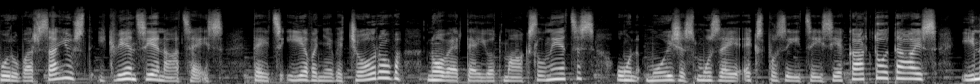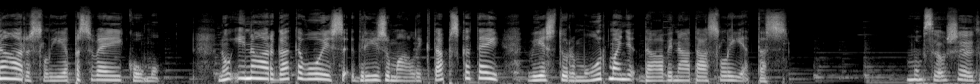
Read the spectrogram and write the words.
kuru var sajust ik viens ienācējs, teica Ieva Ņevečorova, novērtējot mākslinieces un mūžas muzeja ekspozīcijas iekārtotājas Ināras Liepas veikumu. Nu, Ināra gatavojas drīzumā likt apskatēji viestura mūrmaņa dāvinātās lietas. Mums jau šeit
